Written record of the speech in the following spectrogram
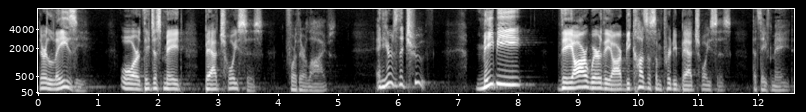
they're lazy or they just made bad choices for their lives. And here's the truth maybe they are where they are because of some pretty bad choices that they've made.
